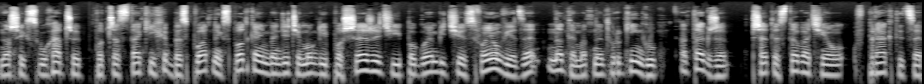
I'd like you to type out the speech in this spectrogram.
naszych słuchaczy. Podczas takich bezpłatnych spotkań będziecie mogli poszerzyć i pogłębić swoją wiedzę na temat networkingu, a także przetestować ją w praktyce.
